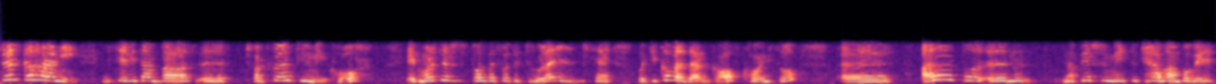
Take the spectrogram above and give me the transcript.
Cześć kochani! Dzisiaj witam was y, w czwartkowym filmiku. Jak możecie już poznać po tytule, jest dzisiaj łacikowe danko w końcu. Y, ale po, y, na pierwszym miejscu chciałam wam powiedzieć,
